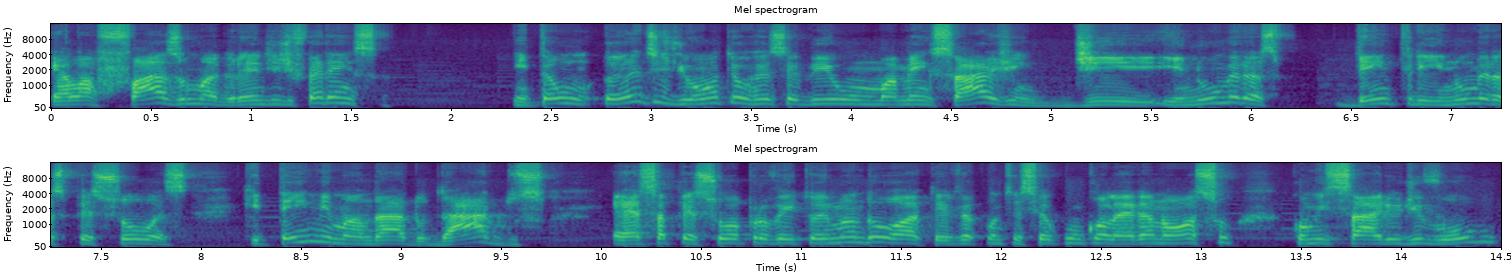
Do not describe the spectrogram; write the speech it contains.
ela faz uma grande diferença. Então, antes de ontem, eu recebi uma mensagem de inúmeras, dentre inúmeras pessoas que têm me mandado dados, essa pessoa aproveitou e mandou, ó, teve aconteceu com um colega nosso, comissário de voo,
